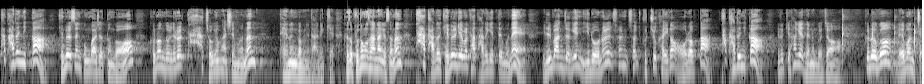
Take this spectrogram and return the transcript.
다 다르니까 개별성 공부하셨던 거 그런 논리를 다 적용하시면은 되는 겁니다. 이렇게. 그래서 부동산학에서는 다 다르, 개별 개별 다 다르기 때문에 일반적인 이론을 설, 설, 구축하기가 어렵다. 다 다르니까 이렇게 하게 되는 거죠. 그리고 네 번째.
